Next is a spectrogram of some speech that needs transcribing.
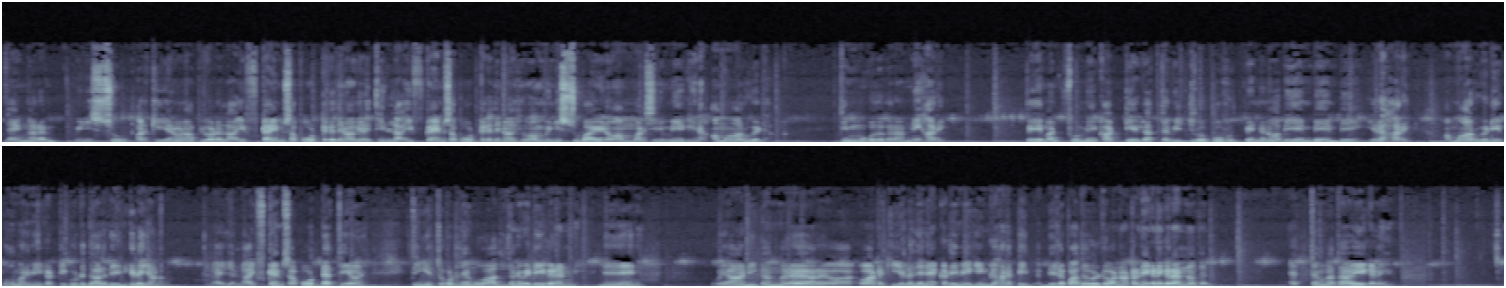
දැන් අර මිනිස්සු අර කියනවන අපිට ලයිෆ් ටයිම් සපෝට් එක දෙනවා කියලා. ඉතින් ලයිෆ් ටයිම් සපෝට් එක දෙනවා කිව්වම මිනිස්සු බය වෙනවා අම්මට සිට මේක කියන අමාරු වැඩක්. ඉතින් මොකද කරන්නේ? හරි. පේමන්ට් ෆු මේ කට්ටිය ගත්ත විද්‍රෝ ප්‍රූෆ්ත් පෙන්නනවා බේම් බේම් බේම් කියලා හරි. අමාරු වැඩේ කොහොම හරි මේ කට්ටිය ගොඩ දාලා දෙන්න කියලා යනවා. ලයිෆ් ටයිම් සපෝට් එකක් තියෙනවානේ. ඉතින් එතකොට දැන් ඔයාලා දුන වැඩේ කරන්නේ නෑනේ. ඔයා නිකන් අර අර ඔයාට කියලා දෙන ඇකඩමි එකකින් ගහන බෙර පදවලට ඔයා නටන එකනේ කරන්න ඕතන. ඇත්තම කතාව ඒකනේ.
